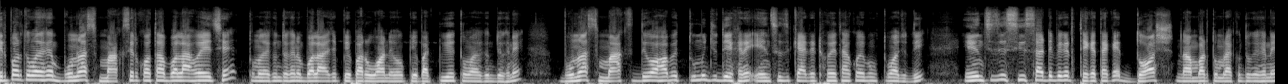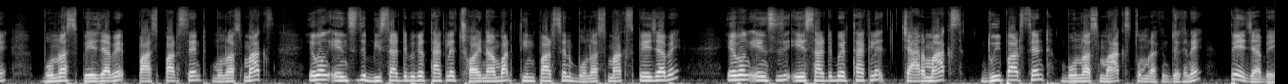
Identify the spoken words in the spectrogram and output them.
এরপর তোমাদের এখানে বোনাস মার্কসের কথা বলা হয়েছে। তোমাদের কিন্তু এখানে বলা আছে পেপার ওয়ান এবং পেপার টু এ তোমাদের কিন্তু এখানে বোনাস মার্কস দেওয়া হবে। তুমি যদি এখানে এনসিসি ক্যাডেট হয়ে থাকো এবং তোমার যদি এনসিসি সি সার্টিফিকেট থেকে থাকে, দশ নাম্বার তোমরা কিন্তু এখানে বোনাস পেয়ে যাবে, পাঁচ পার্সেন্ট বোনাস মার্কস এবং এনসিসি বি সার্টিফিকেট থাকলে ছয় নাম্বার, তিন পার্সেন্ট বোনাস মার্কস পেয়ে যাবে এবং এনসিসি এ সার্টিফিকেট থাকলে চার মার্কস দুই পার্সেন্ট বোনাস মার্কস তোমরা কিন্তু এখানে পেয়ে যাবে।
